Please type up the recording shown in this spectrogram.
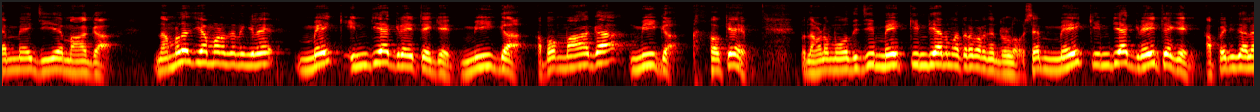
M A G A MAGA. നമ്മൾ ചെയ്യാൻ പോണെന്നുണ്ടെങ്കിൽ make India great again MIGA അപ്പോൾ മാഗ മീഗ. ഓക്കെ ഇപ്പോൾ നമ്മുടെ മോദിജി മേക്ക് ഇന്ത്യ എന്ന് മാത്രമേ പറഞ്ഞിട്ടുള്ളൂ. പക്ഷേ മേക്ക് ഇന്ത്യ ഗ്രേറ്റ് അഗെയിൻ അപ്പോൾ ഇനി ചില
